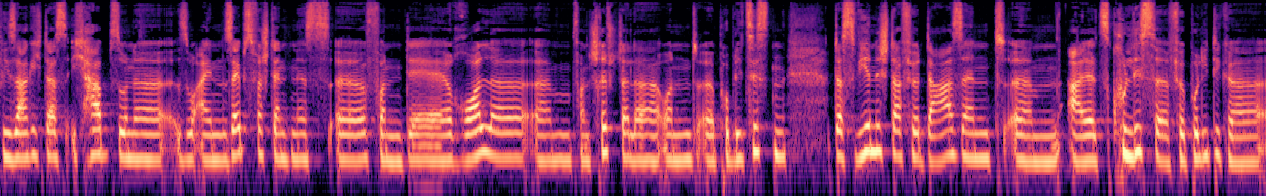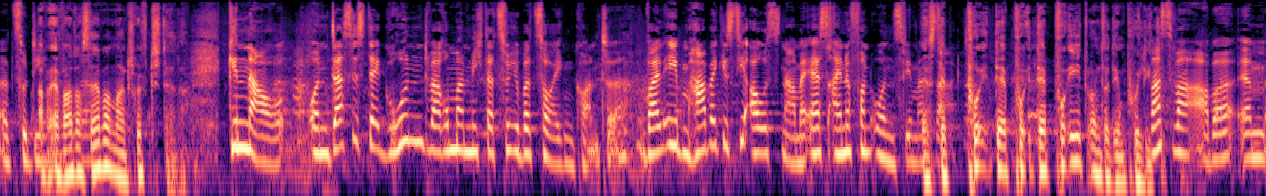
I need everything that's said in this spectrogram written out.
wie sage ich das? Ich habe so eine so ein Selbstverständnis äh, von der Rolle ähm, von Schriftsteller und äh, Publizisten, dass wir nicht dafür da sind, ähm, als Kulisse für Politiker äh, zu dienen. Aber er war doch selber mal Schriftsteller. Genau. Und das ist der Grund, warum man mich dazu überzeugen konnte. Weil eben Habeck ist die Ausnahme. Er ist einer von uns, wie man er ist sagt. Der, po der, po der Poet unter den Politikern. Was war aber ähm,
